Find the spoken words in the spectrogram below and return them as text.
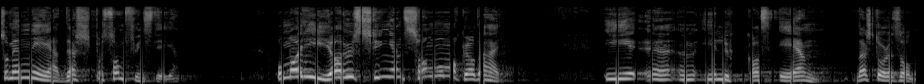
som er nederst på samfunnsstigen. Og Maria hun synger en sang om akkurat det her. I, eh, I, Lukas 1. Der står det sånn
